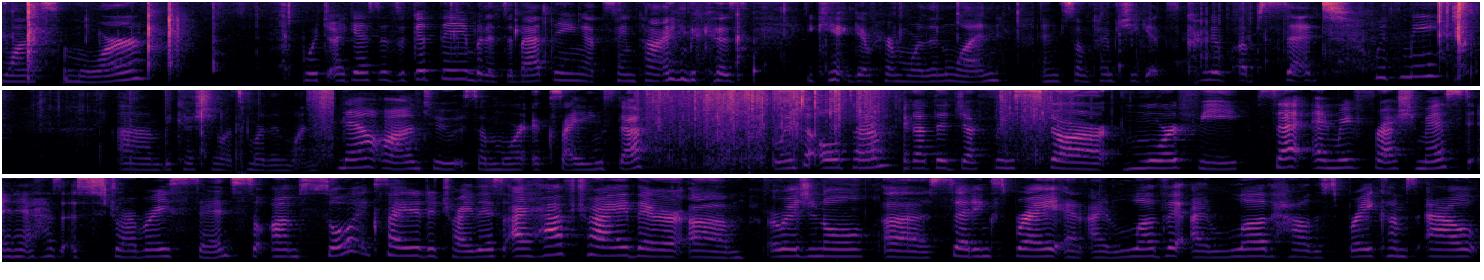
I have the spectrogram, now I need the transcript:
wants more which I guess is a good thing, but it's a bad thing at the same time because you can't give her more than one. And sometimes she gets kind of upset with me um, because she wants more than one. Now on to some more exciting stuff. Went to Ulta. I got the Jeffree Star Morphe Set and Refresh Mist and it has a strawberry scent. So I'm so excited to try this. I have tried their um, original uh, setting spray and I love it. I love how the spray comes out.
